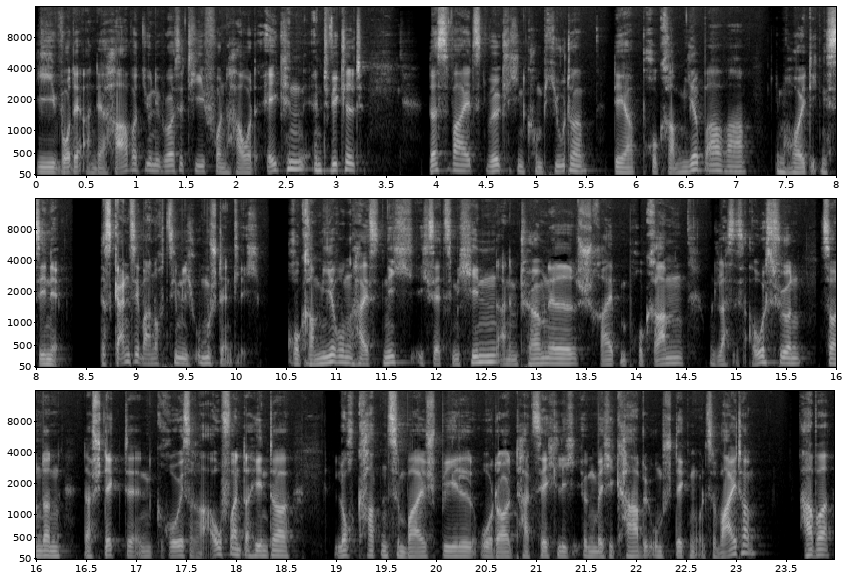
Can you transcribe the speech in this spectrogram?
Die wurde an der Harvard University von Howard Aiken entwickelt. Das war jetzt wirklich ein Computer, der programmierbar war im heutigen Sinne. Das Ganze war noch ziemlich umständlich. Programmierung heißt nicht, ich setze mich hin an einem Terminal, schreibe ein Programm und lasse es ausführen, sondern da steckte ein größerer Aufwand dahinter. Lochkarten zum Beispiel oder tatsächlich irgendwelche Kabel umstecken und so weiter. Aber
